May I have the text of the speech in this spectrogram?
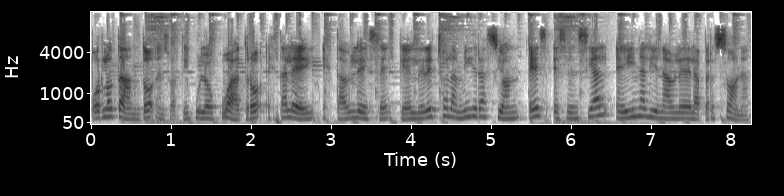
Por lo tanto, en su artículo 4, esta ley establece que el derecho a la migración es esencial e inalienable de la persona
